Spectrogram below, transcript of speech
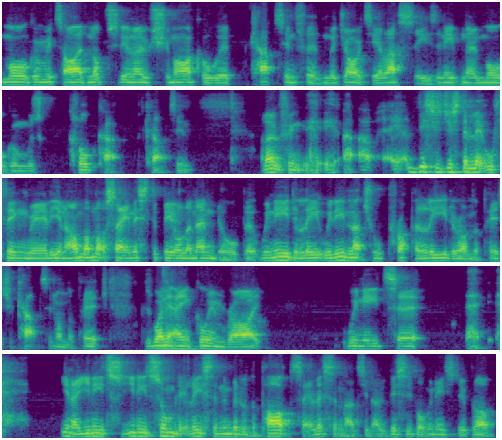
Morgan retired, and obviously I know Schmeichel were captain for the majority of last season, even though Morgan was club cap- captain. I don't think this is just a little thing, really. You know, I'm, I'm, not saying this to be all and end all, but we need a lead. We need an actual proper leader on the pitch, a captain on the pitch, because when it ain't going right, we need to. You know, you need you need somebody at least in the middle of the park to say, "Listen, lads, you know, this is what we need to do." Blah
